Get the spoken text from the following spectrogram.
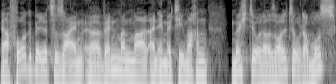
ja, vorgebildet zu sein, äh, wenn man mal ein MRT machen möchte oder sollte oder muss,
